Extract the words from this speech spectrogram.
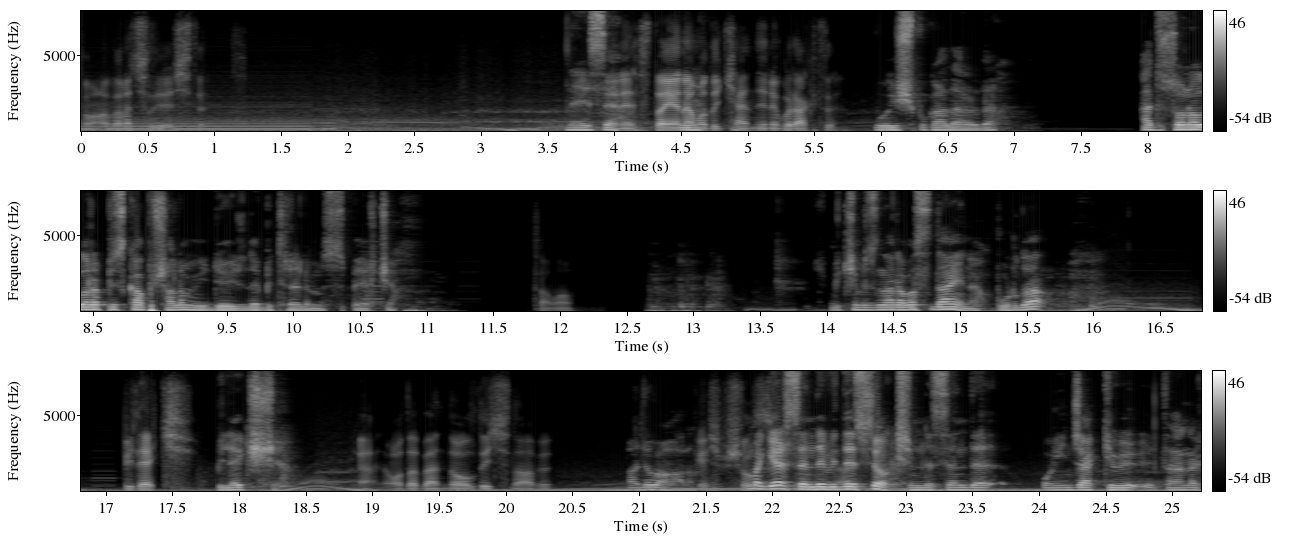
Sonradan açılıyor işte. Neyse Enes dayanamadı kendini bıraktı. bu iş bu kadardı. Hadi son olarak biz kapışalım videoyu da bitirelim belki. Tamam. Şimdi ikimizin arabası da aynı. Burada Bilek. bilek işi. Yani o da bende olduğu için abi. Hadi bakalım. Geçmiş olsun. Ama gel sende vites yok. Şimdi sende oyuncak gibi bir tane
